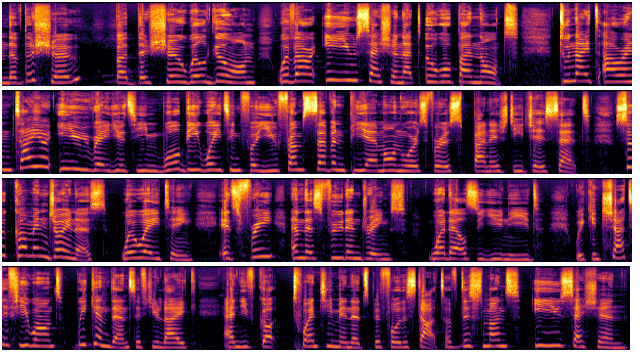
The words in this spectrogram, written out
End of the show. But the show will go on with our EU session at Europa Nantes. Tonight, our entire EU radio team will be waiting for you from 7 pm onwards for a Spanish DJ set. So come and join us. We're waiting. It's free and there's food and drinks. What else do you need? We can chat if you want, we can dance if you like, and you've got 20 minutes before the start of this month's EU session.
